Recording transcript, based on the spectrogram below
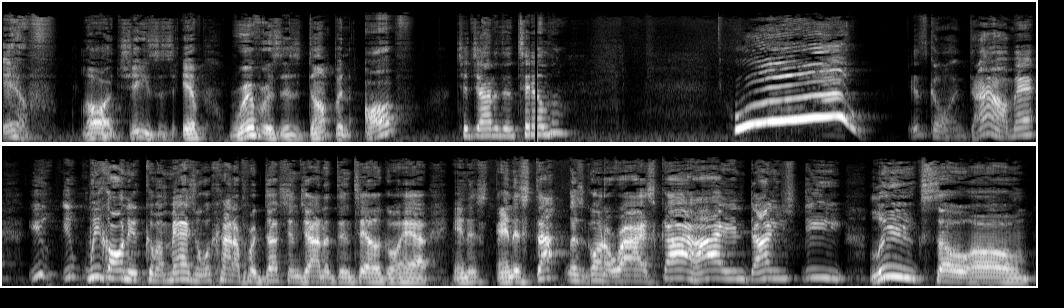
if Lord Jesus, if Rivers is dumping off to Jonathan Taylor It's going down, man. You, you we gonna come imagine what kind of production Jonathan Taylor gonna have, and this and his stock is gonna rise sky high in dynasty leagues. So, um,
